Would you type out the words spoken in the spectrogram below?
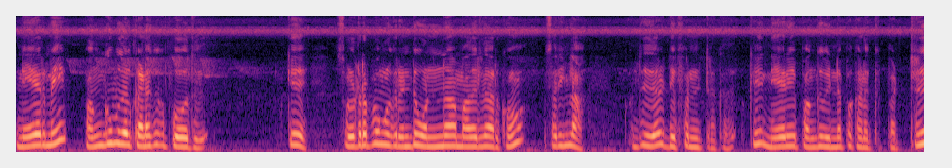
நேர்மை பங்கு முதல் கணக்குக்கு போகுது. ஓகே சொல்கிறப்போ உங்களுக்கு ரெண்டு ஒன்றா மாதிரி தான் இருக்கும். சரிங்களா? வந்து இதில் டிஃப்ரெண்ட் இருக்குது. ஓகே நேர்மை பங்கு விண்ணப்ப கணக்கு பற்று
